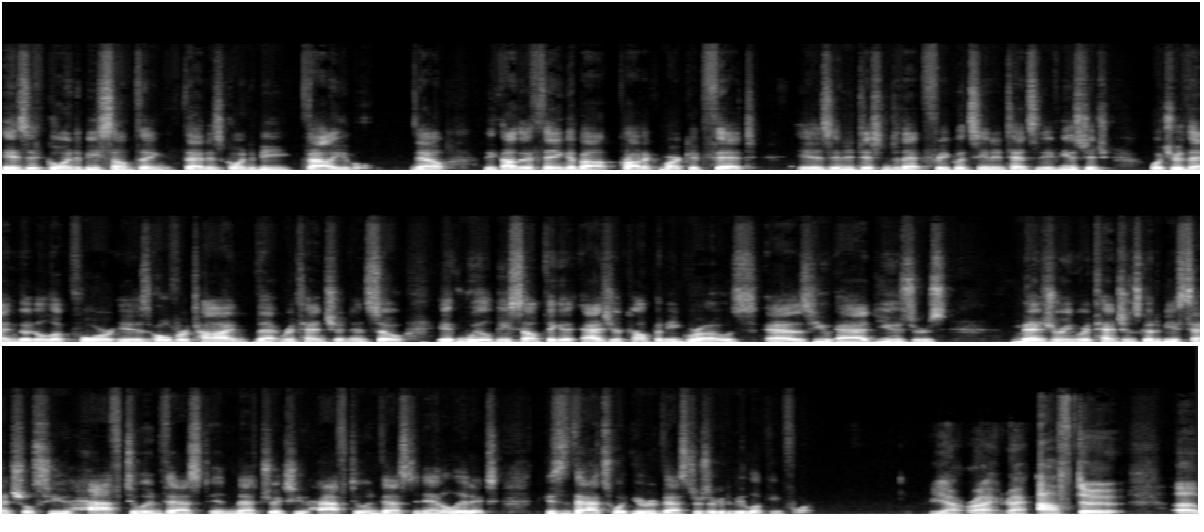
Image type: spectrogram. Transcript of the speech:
is it going to be something that is going to be valuable. Now, the other thing about product market fit is in addition to that frequency and intensity of usage, what you're then going to look for is over time that retention. And so it will be something that as your company grows, as you add users, measuring retention is going to be essential. So you have to invest in metrics, you have to invest in analytics because that's what your investors are going to be looking for. Yeah, right, right. After uh,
